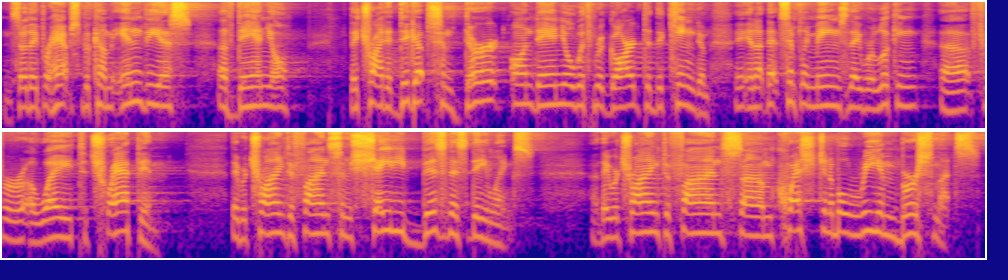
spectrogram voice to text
And so they perhaps become envious of Daniel. They try to dig up some dirt on Daniel with regard to the kingdom. And that simply means they were looking uh, for a way to trap him. They were trying to find some shady business dealings. Uh, they were trying to find some questionable reimbursements.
